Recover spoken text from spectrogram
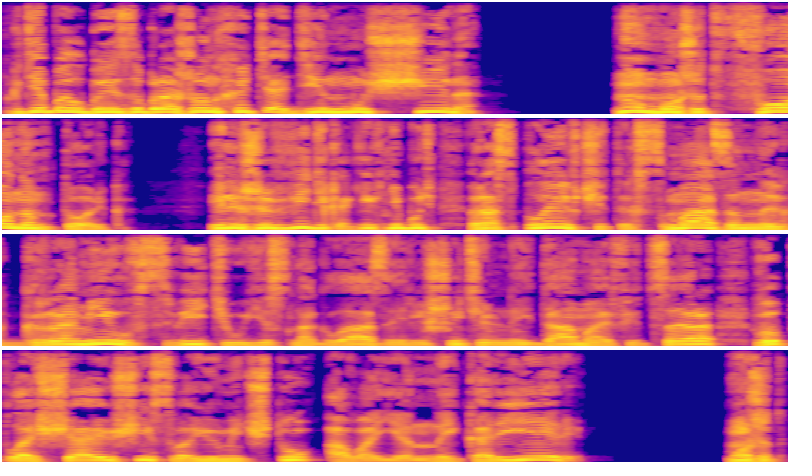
где был бы изображен хоть один мужчина. Ну, может, фоном только. Или же в виде каких-нибудь расплывчатых, смазанных громил в свите у ясноглазой, решительной дамы-офицера, воплощающей свою мечту о военной карьере. Может,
